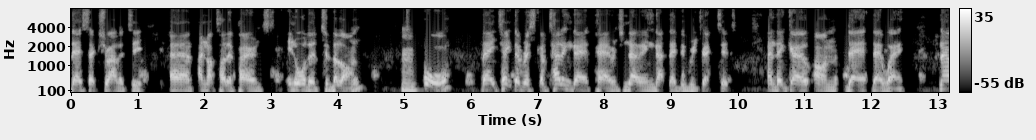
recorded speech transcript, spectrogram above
their sexuality um, and not tell their parents in order to belong, hmm. or they take the risk of telling their parents knowing that they'd be rejected and they go on their, their way. Now,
